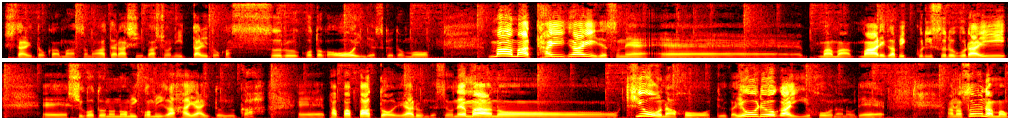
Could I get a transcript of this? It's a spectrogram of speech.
したりとか、まあ、その新しい場所に行ったりとかすることが多いんですけども、まあまあ、大概ですね、えーまあまあ、周りがびっくりするぐらい、えー仕事の飲み込みが早いというか、えーパッパッパッとやるんですよね。まあ、あの器用な方というか、容量がいい方なので、あのそういうのはま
